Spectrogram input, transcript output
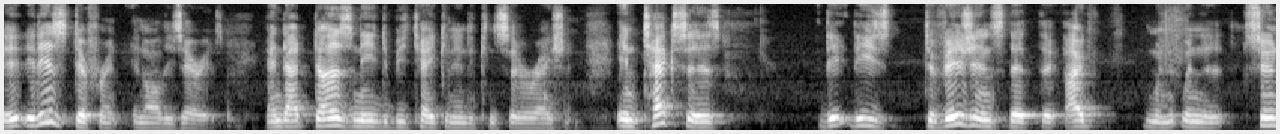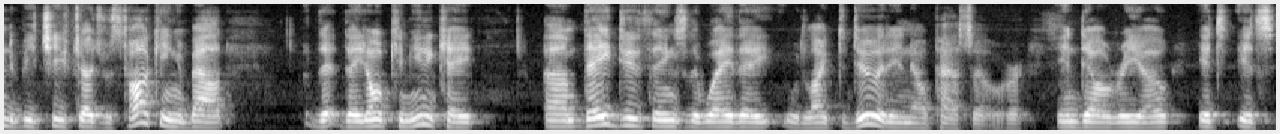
It, it is different in all these areas, and that does need to be taken into consideration. In Texas, the, these divisions that the, I, when, when the soon-to-be chief judge was talking about, that they don't communicate, um, they do things the way they would like to do it in El Paso or in Del Rio. It's, it's,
